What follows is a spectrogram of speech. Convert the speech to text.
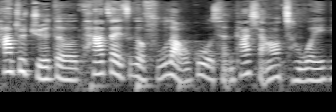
他就觉得他在这个辅导过程，他想要成为。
